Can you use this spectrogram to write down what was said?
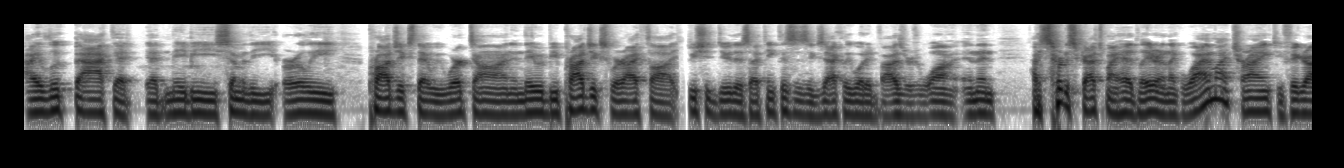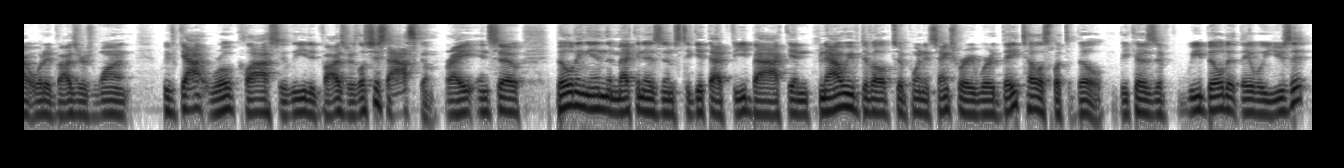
I look back at at maybe some of the early projects that we worked on, and they would be projects where I thought we should do this. I think this is exactly what advisors want, and then I sort of scratched my head later and like, why am I trying to figure out what advisors want? We've got world class elite advisors. Let's just ask them. Right. And so building in the mechanisms to get that feedback. And now we've developed to a point at Sanctuary where they tell us what to build because if we build it, they will use it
